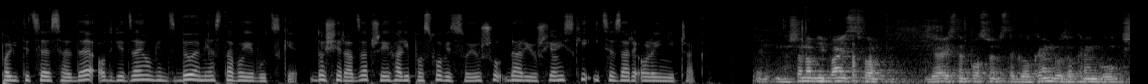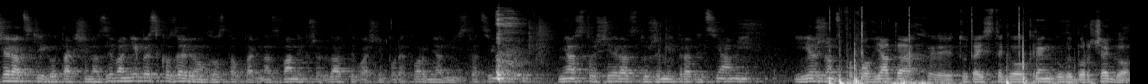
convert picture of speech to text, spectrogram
Politycy SLD odwiedzają więc byłe miasta wojewódzkie. Do Sieradza przyjechali posłowie Sojuszu Dariusz Joński i Cezary Olejniczak. Szanowni Państwo, ja jestem posłem z tego okręgu, z okręgu sieradzkiego, tak się nazywa. Nie bez kozery on został tak nazwany przed laty, właśnie po reformie administracyjnej. Miasto Sieradz z dużymi tradycjami. I jeżdżąc po powiatach y, tutaj z tego okręgu wyborczego,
